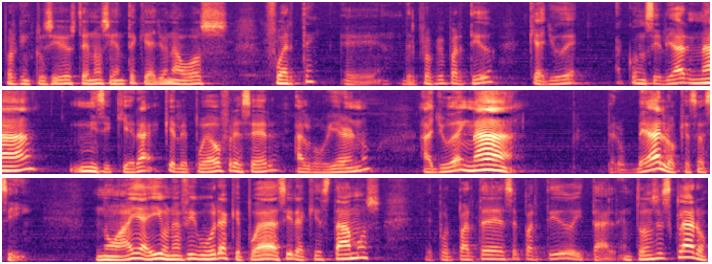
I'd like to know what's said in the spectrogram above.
porque inclusive usted no siente que haya una voz fuerte del propio partido que ayude a conciliar nada, ni siquiera que le pueda ofrecer al gobierno ayuda en nada. Pero vea lo que es así. No hay ahí una figura que pueda decir aquí estamos eh, por parte de ese partido y tal. Entonces, claro,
